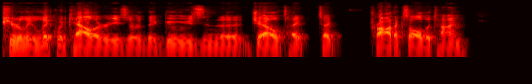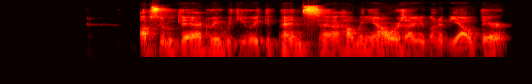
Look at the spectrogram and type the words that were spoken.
purely liquid calories or the goos and the gel type type products all the time Absolutely, I agree with you. It depends uh, how many hours are you going to be out there,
